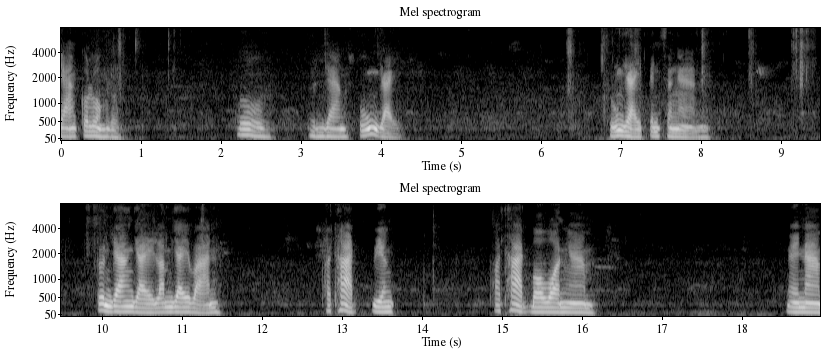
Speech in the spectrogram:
ยางก็ร่วงหล่น โอ้ต้นยางสูงใหญ่ สูงใหญ่เป็นสง่าเลยต้นยางใหญ่ลำไยหวาน พระธาตุเวียง พระธาตุบวรงาม ในนาม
